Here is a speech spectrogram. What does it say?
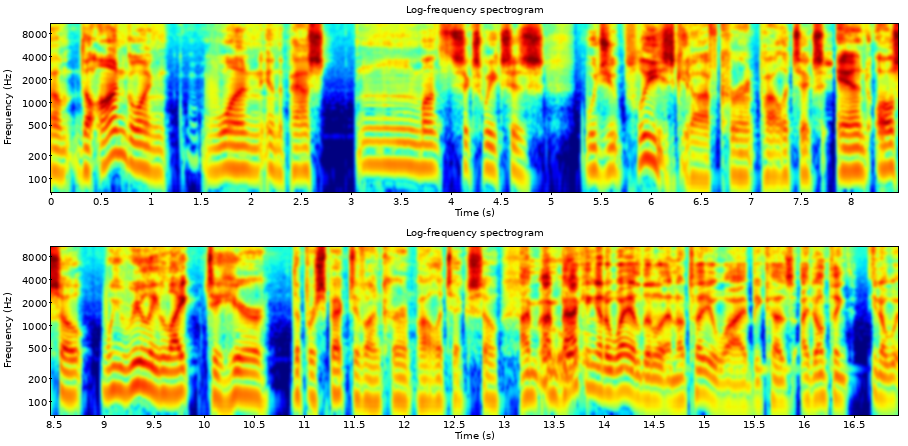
um, the ongoing one in the past mm, month, six weeks is. Would you please get off current politics? And also, we really like to hear the perspective on current politics. So I'm I'm backing it away a little, and I'll tell you why. Because I don't think you know.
